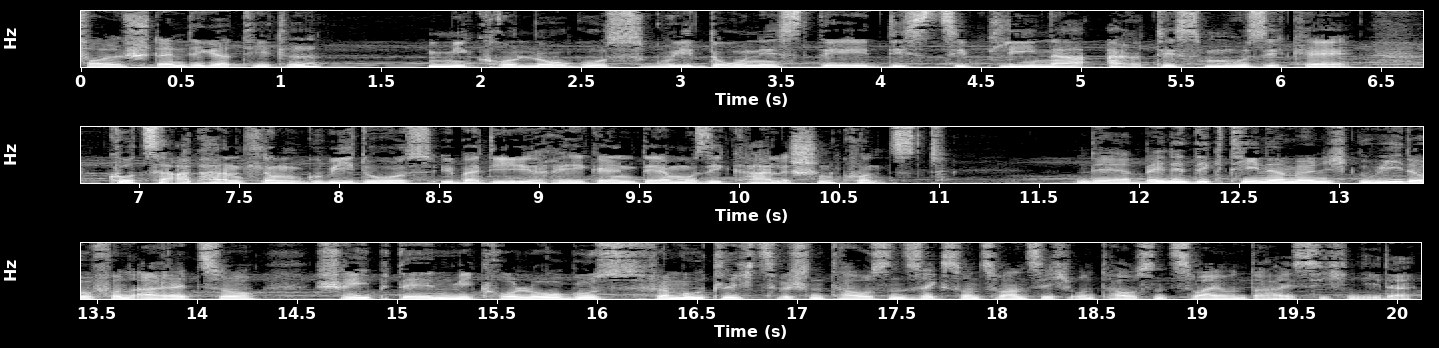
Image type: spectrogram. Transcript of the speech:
Vollständiger Titel Micrologus Guidonis de Disciplina Artis Musicae, kurze Abhandlung Guidos über die Regeln der musikalischen Kunst. Der Benediktinermönch Guido von Arezzo schrieb den Mikrologus vermutlich zwischen 1026 und 1032 nieder.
